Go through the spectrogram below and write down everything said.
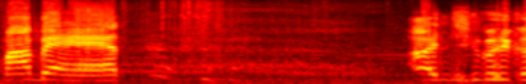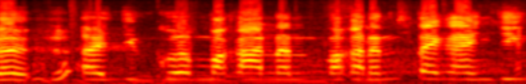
my bad. Anjing gue anjing gue makanan makanan tank anjing.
